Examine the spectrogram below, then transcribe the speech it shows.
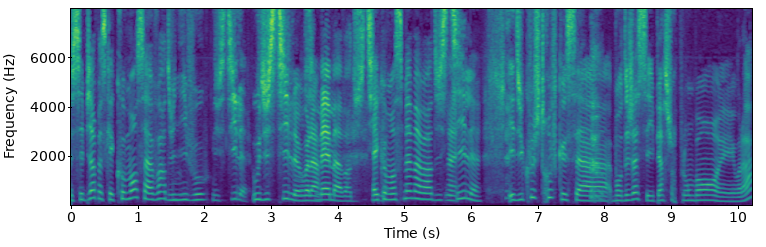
c'est bien parce qu'elle commence à avoir du niveau, du style, ou du style, commence voilà. même à avoir du style. Elle commence même à avoir du style. Et du coup, je trouve que ça, bon, déjà, c'est hyper surplombant et voilà.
